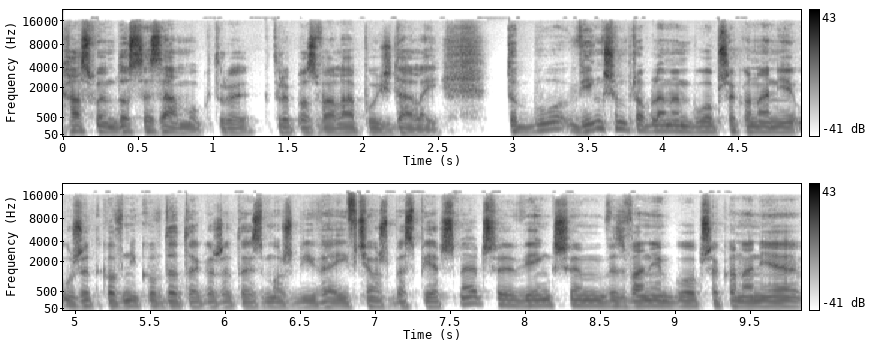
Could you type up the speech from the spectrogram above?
hasłem do sezamu, który, który pozwala pójść dalej. To było, większym problemem było przekonanie użytkowników do tego, że to jest możliwe i wciąż bezpieczne, czy większym wyzwaniem było przekonanie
